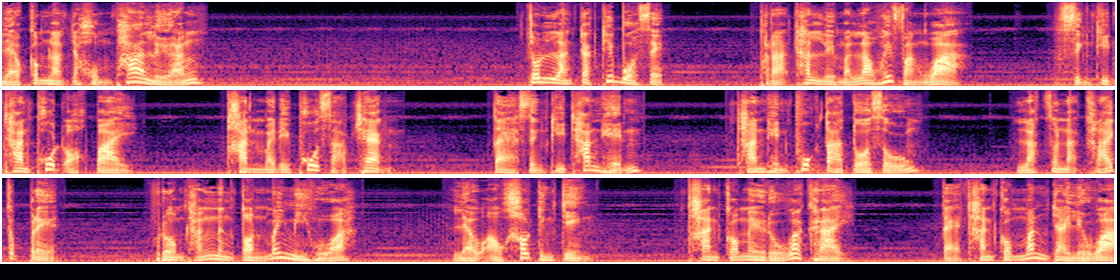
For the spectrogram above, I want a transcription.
แล้วกำลังจะห่มผ้าเหลือง จนหลังจากที่บวชเสร็จ พระท่านเลยมาเล่าให้ฟังว่า สิ่งที่ท่านพูดออกไป ท่านไม่ได้พูดสาบแช่ง แต่สิ่งที่ท่านเห็น ท่านเห็นพวกตาตัวสูง ลักษณะคล้ายกับเปรตรวมทั้งหนึ่งตนไม่มีหัว แล้วเอาเข้าจริงๆ ท่านก็ไม่รู้ว่าใคร แต่ท่านก็มั่นใจเลยว่า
